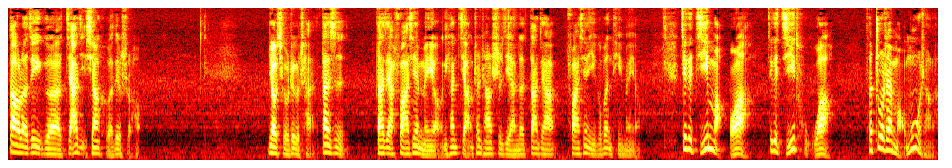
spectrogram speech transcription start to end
到了这个甲己相合的时候，要求这个财，但是大家发现没有？你看讲这么长时间了，大家发现一个问题没有？这个己卯啊，这个己土啊，它坐在卯木上了。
